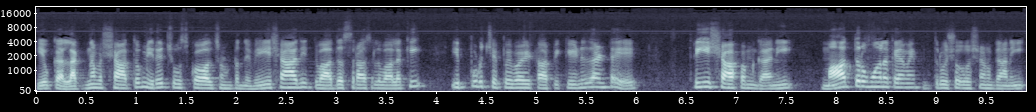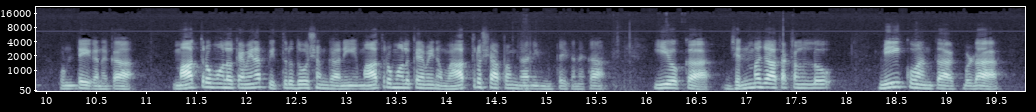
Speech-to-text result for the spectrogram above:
ఈ యొక్క లగ్నవశాత్తు మీరు చూసుకోవాల్సి ఉంటుంది. మేషాది ద్వాదశ రాశుల వాళ్ళకి ఇప్పుడు చెప్పబోయే టాపిక్ ఏంటిదంటే స్త్రీ శాపం కానీ మాతృమూలకమైన పితృదోషం కానీ ఉంటే కనుక మాతృమూలకమైన పితృదోషం కానీ మాతృమూలకమైన మాతృశాపం కానీ ఉంటే కనుక ఈ యొక్క జన్మజాతకంలో మీకు అంతా కూడా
